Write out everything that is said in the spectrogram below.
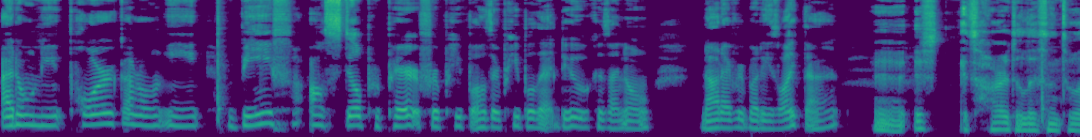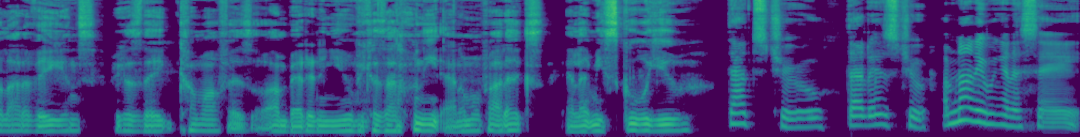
I don't eat pork, I don't eat beef. I'll still prepare it for people, other people that do, because I know not everybody's like that. Yeah, it's it's hard to listen to a lot of vegans because they come off as oh, I'm better than you because I don't eat animal products and let me school you. That's true. That is true. I'm not even gonna say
